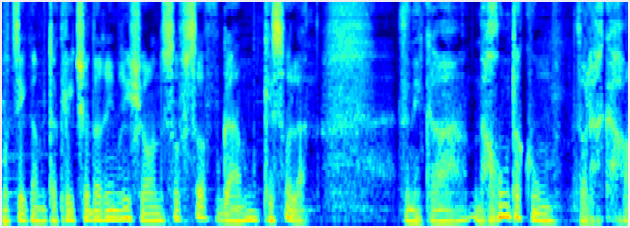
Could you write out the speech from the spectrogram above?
מוציא גם תקליט שדרים ראשון, סוף סוף גם כסולן. זה נקרא נחום תקום, זה הולך ככה.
